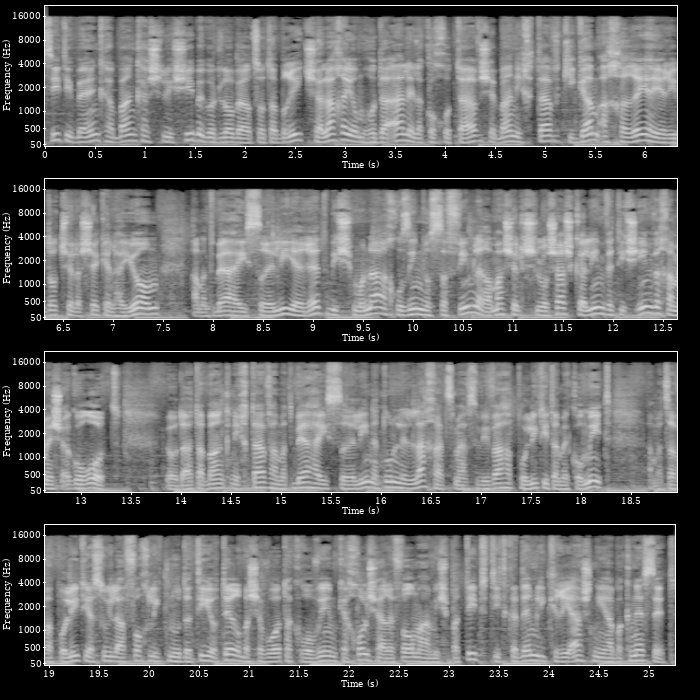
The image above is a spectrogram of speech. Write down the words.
סיטי בנק, הבנק השלישי בגודלו בארצות הברית, שלח היום הודעה ללקוחותיו שבה נכתב כי גם אחרי הירידות של השקל היום, המטבע הישראלי ירד ב-8% נוספים לרמה של 3 שקלים ו-95 אגורות. בהודעת הבנק נכתב המטבע הישראלי נתון ללחץ מהסביבה הפוליטית המקומית. המצב הפוליטי עשוי להפוך לתנודתי יותר בשבועות הקרובים ככל שהרפורמה המשפטית תתקדם לקריאה שנייה בכנסת.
